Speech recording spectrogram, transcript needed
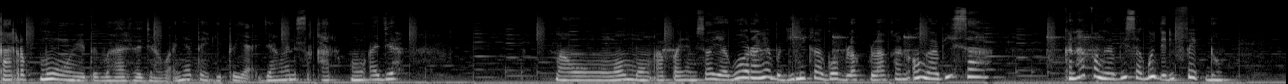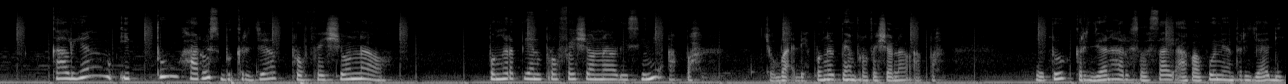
karepmu gitu bahasa Jawanya teh gitu ya. Jangan sekarepmu aja mau ngomong apa yang misal ya gue orangnya begini kak gue belak belakan oh nggak bisa. Kenapa nggak bisa? Gue jadi fake dong. Kalian itu harus bekerja profesional. Pengertian profesional di sini apa? Coba deh pengertian profesional apa? Yaitu kerjaan harus selesai apa pun yang terjadi.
